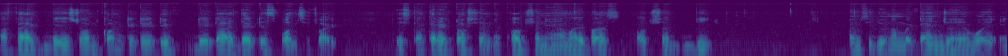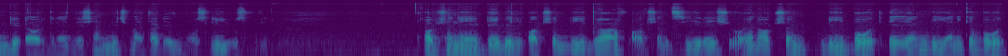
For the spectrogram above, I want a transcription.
a fact based on quantitative data that is falsified. इसका करेक्ट ऑप्शन ऑप्शन है हमारे पास option B M C Q number ten जो है वो है in data organisation which method is mostly useful option A table option B graph option C ratio and option D both A and B यानी कि बोथ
